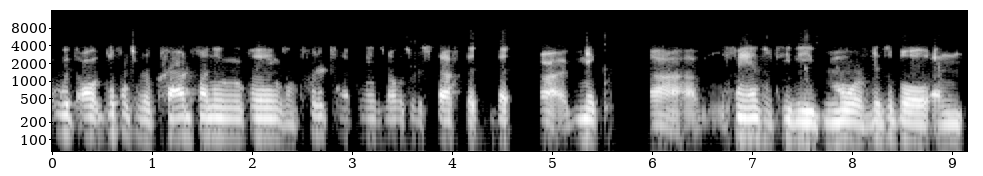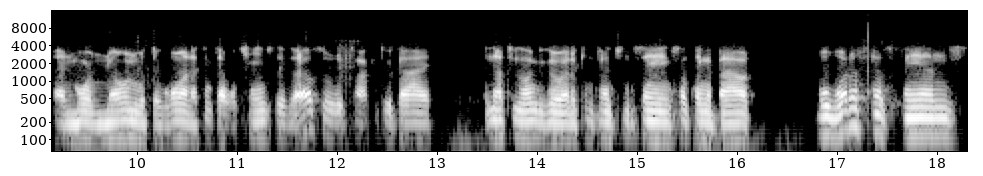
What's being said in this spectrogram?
with all different sort of crowdfunding things and Twitter campaigns and all this sort of stuff that that uh, make uh, fans of TV more visible and and more known what they want, I think that will change things. I also was talking to a guy not too long ago at a convention saying something about, well, what if as fans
